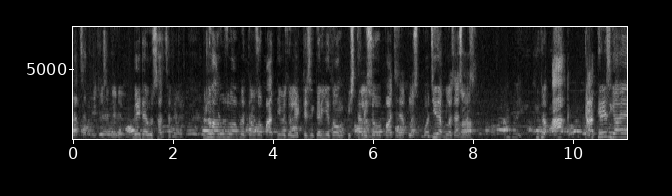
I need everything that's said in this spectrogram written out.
સાત સાત લીટર છે બે ટાઈમ. બે ટાઈમનું સાત સાત લીટર. મતલબ આનું જો આપણે ત્રણસો પાંચ દિવસનું લેક્ટેશન કરીએ તો આમ પિસ્તાલીસો પાંચ હજાર પ્લસ પહોંચી જાય પ્લસ આસપાસ. મિત્રો આ કાંકરેજ ગાય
